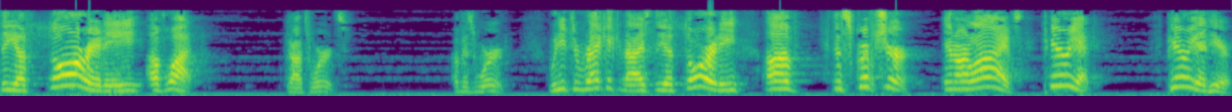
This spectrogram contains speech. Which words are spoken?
the authority of what? God's words. Of His Word. We need to recognize the authority of the Scripture in our lives. Period. Period here.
